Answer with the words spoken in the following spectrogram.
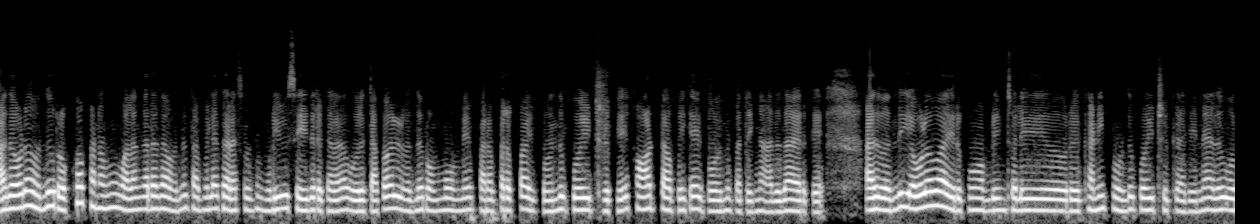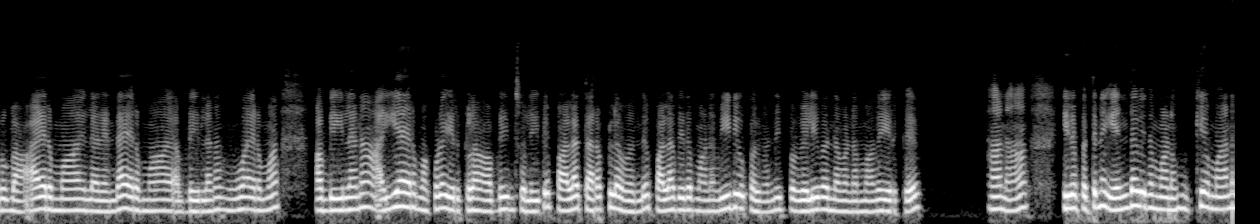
அதோட வந்து ரொக்க பணமும் வழங்குறதா வந்து தமிழக அரசு வந்து முடிவு செய்திருக்கிறதா ஒரு தகவல் வந்து ரொம்பவுமே பரபரப்பா இப்போ வந்து போயிட்டு இருக்கு. ஹாட் டாபிக்கா இப்போ வந்து பாத்தீங்கன்னா அதுதான் இருக்கு. அது வந்து எவ்வளவா இருக்கும் அப்படின்னு சொல்லி ஒரு கணிப்பு வந்து போயிட்டு இருக்கு அது என்ன அது ஒரு ஆயிரமா இல்ல ரெண்டாயிரமா அப்படி இல்லைன்னா மூவாயிரமா? அப்படி இல்லைன்னா ஐயாயிரமா கூட இருக்கலாம் அப்படின்னு சொல்லிட்டு பல தரப்புல வந்து பல விதமான வீடியோக்கள் வந்து இப்ப வெளிவந்த வண்ணமாவே இருக்கு. ஆனா இதை பத்தின எந்த விதமான முக்கியமான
